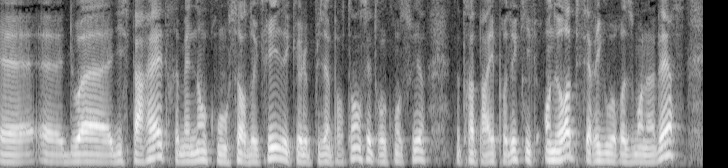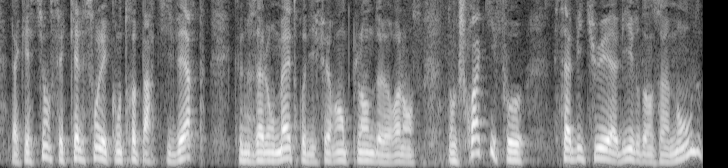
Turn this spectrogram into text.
euh, doit disparaître maintenant qu'on sort de crise et que le plus important c'est de reconstruire notre appareil productif. En Europe, c'est rigoureusement l'inverse. La question c'est quelles sont les contreparties vertes que nous allons mettre aux différents plans de relance. Donc je crois qu'il faut s'habituer à vivre dans un monde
